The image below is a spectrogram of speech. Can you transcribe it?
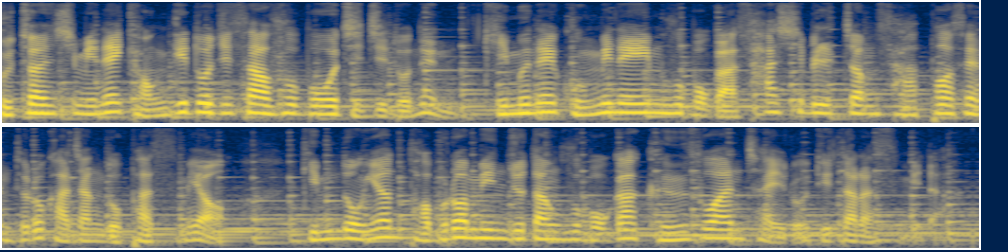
부천 시민의 경기도지사 후보 지지도는 김은혜 국민의힘 후보가 41.4%로 가장 높았으며 김동연 더불어민주당 후보가 근소한 차이로 뒤따랐습니다.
